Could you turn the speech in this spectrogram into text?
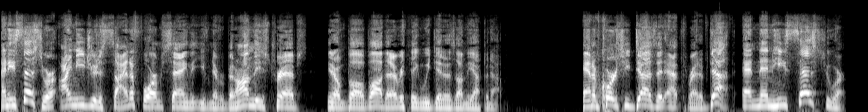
and he says to her, I need you to sign a form saying that you've never been on these trips, you know, blah, blah, blah, that everything we did is on the up and up. And of course he does it at threat of death. And then he says to her,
